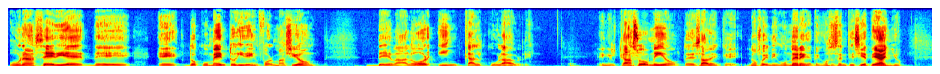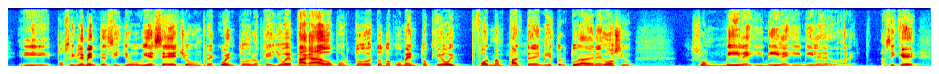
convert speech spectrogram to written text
Una serie de eh, documentos y de información de valor incalculable. En el caso mío, ustedes saben que no soy ningún nene, que tengo 67 años, y posiblemente si yo hubiese hecho un recuento de lo que yo he pagado por todos estos documentos que hoy forman parte de mi estructura de negocio, son miles y miles y miles de dólares. Así que,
